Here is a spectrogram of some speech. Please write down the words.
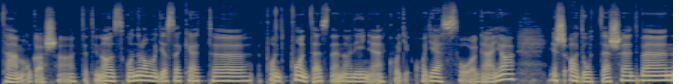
támogassa. Tehát én azt gondolom, hogy ezeket pont, pont ez lenne a lényeg, hogy, hogy ez szolgálja, és adott esetben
